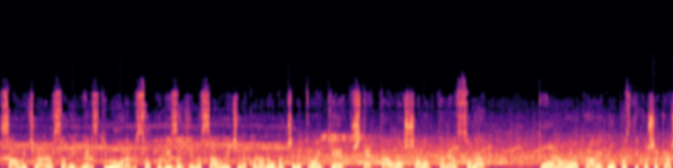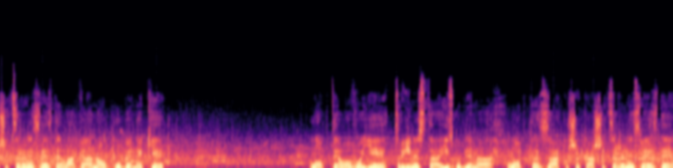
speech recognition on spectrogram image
Savović, naravno sada Ignjerski mora visoko da izađe na Savovića nakon one ubačene trojke. Šteta, loša lopta Nelsona. Ponovo prave gluposti košarkaši Crvene zvezde lagano gube neke lopte. Ovo je 13. izgubljena lopta za košarkaše Crvene zvezde.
